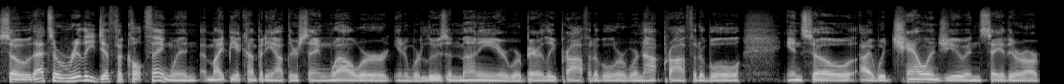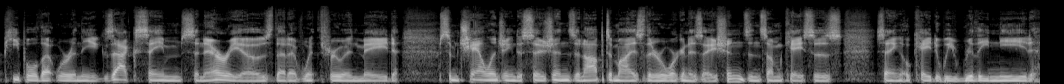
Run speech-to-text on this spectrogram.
so that's a really difficult thing when it might be a company out there saying, well, we're, you know, we're losing money or we're barely profitable or we're not profitable. And so I would challenge you and say there are people that were in the exact same scenarios that have went through and made some challenging decisions and optimized their organizations in some cases saying, okay, do we really need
